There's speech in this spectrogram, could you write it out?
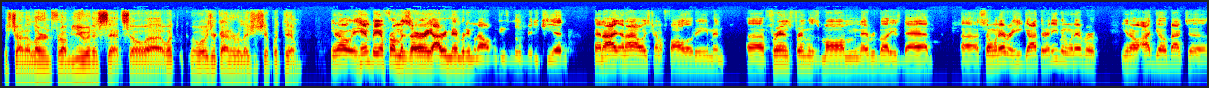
was trying to learn from you in a sense. So uh, what what was your kind of relationship with him? You know, him being from Missouri, I remembered him when I when he was a little bitty kid, and I and I always kind of followed him and uh, friends friends with his mom and everybody, his dad. Uh, so whenever he got there, and even whenever you know I'd go back to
